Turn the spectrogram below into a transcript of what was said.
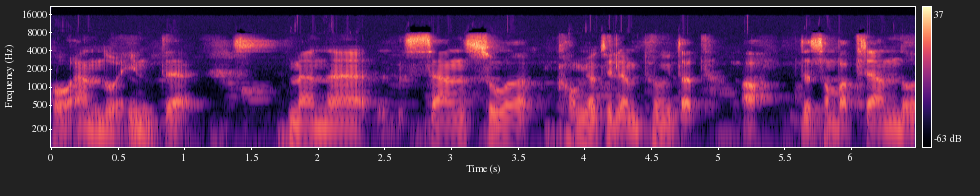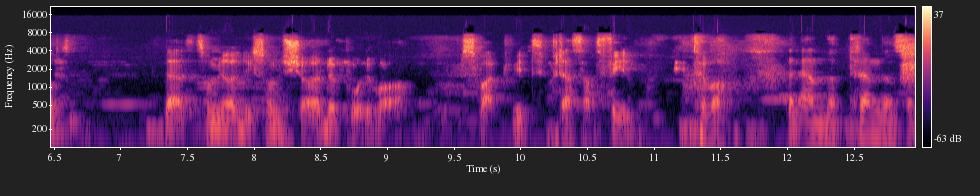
och ändå inte. Men eh, sen så kom jag till en punkt att ja, det som var trend och det som jag liksom körde på det var svartvitt pressat film. Det var den enda trenden som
